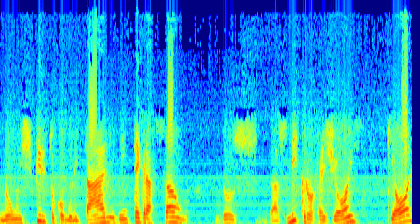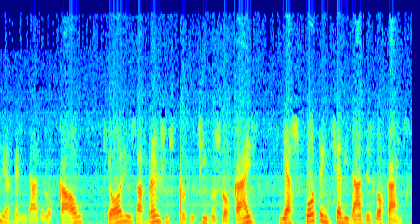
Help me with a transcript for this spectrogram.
num espírito comunitário de integração dos, das micro-regiões, que olhe a realidade local, que olhe os arranjos produtivos locais e as potencialidades locais.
